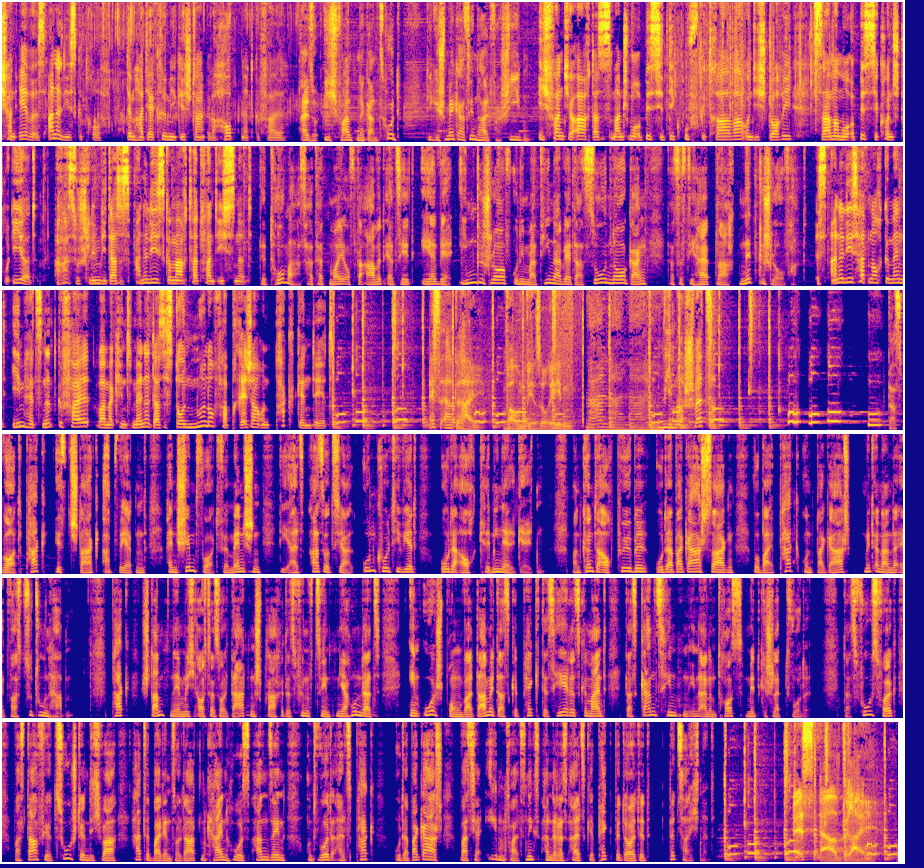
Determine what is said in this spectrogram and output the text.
Ich han Eves Annelies getroffen. Dem hat der Krimi gestern überhaupt nicht gefallen. Also ich fand ne ganz gut. Die Geschmäcker sind halt verschieden. Ich fand ja auch, dass es manchmal ein bisschen dick aufgetragen war und die Story, sagen wir mal, ein bisschen konstruiert. Aber so schlimm, wie das es Annelies gemacht hat, fand ich's nicht. Der Thomas hat hat Moi auf der Arbeit erzählt, er wär ingeschlafen und die Martina wär das so no gang, dass es die Halbnacht nicht geschlafen hat. Es Annelies hat noch gemeint, ihm hätt's nicht gefallen, weil mein Kind menne, dass es da nur noch Verbrecher und Pack gendet. SR3. Warum wir so reden. Wie man schwätze. Das Wort Pack ist stark abwertend, ein Schimpfwort für Menschen, die als asozial, unkultiviert oder auch kriminell gelten. Man könnte auch Pöbel oder Bagage sagen, wobei Pack und Bagage miteinander etwas zu tun haben. Pack stammt nämlich aus der Soldatensprache des 15. Jahrhunderts. Im Ursprung war damit das Gepäck des Heeres gemeint, das ganz hinten in einem Tross mitgeschleppt wurde. Das Fußvolk, was dafür zuständig war, hatte bei den Soldaten kein hohes Ansehen und wurde als Pack oder Bagage, was ja ebenfalls nichts anderes als Gepäck bedeutet, bezeichnet. SR3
